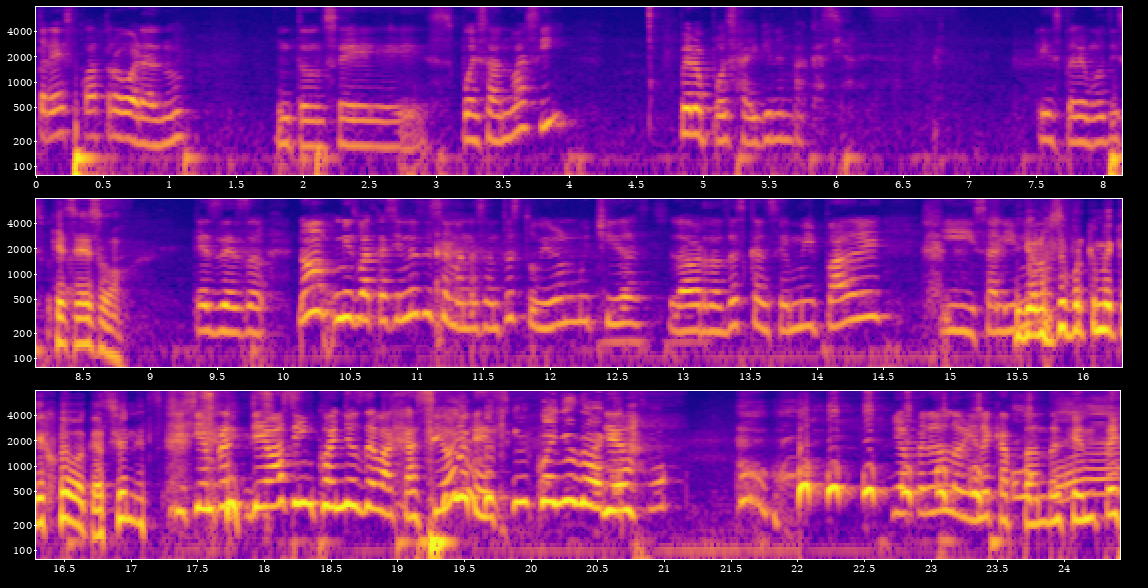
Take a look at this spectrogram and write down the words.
3, 4 horas, ¿no? Entonces, pues ando así. Pero pues ahí vienen vacaciones. Y esperemos disfrutar. ¿Qué es eso? ¿Qué es eso? No, mis vacaciones de Semana Santa estuvieron muy chidas. La verdad descansé muy padre y salimos. Yo no sé por qué me quejo de vacaciones. Si siempre lleva cinco años de vacaciones. cinco años de vacaciones. Lleva- Y apenas lo viene captando gente.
